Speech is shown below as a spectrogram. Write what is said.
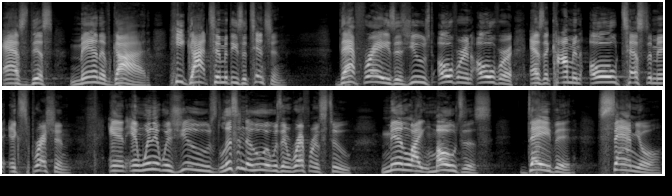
as this man of God, he got Timothy's attention. That phrase is used over and over as a common Old Testament expression. And, and when it was used, listen to who it was in reference to men like Moses, David, Samuel,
